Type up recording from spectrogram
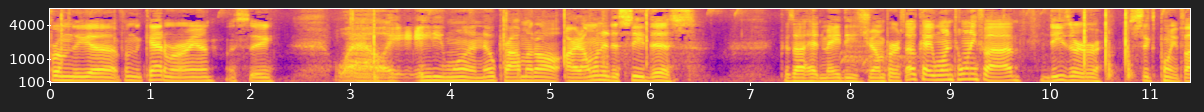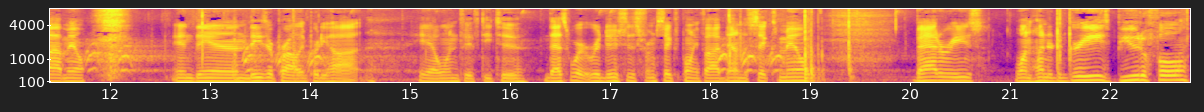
from the uh, from the catamaran. Let's see. Wow, 81, no problem at all. All right, I wanted to see this because I had made these jumpers. Okay, 125. These are 6.5 mil. And then these are probably pretty hot. Yeah, 152. That's where it reduces from 6.5 down to 6 mil. Batteries, 100 degrees, beautiful.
